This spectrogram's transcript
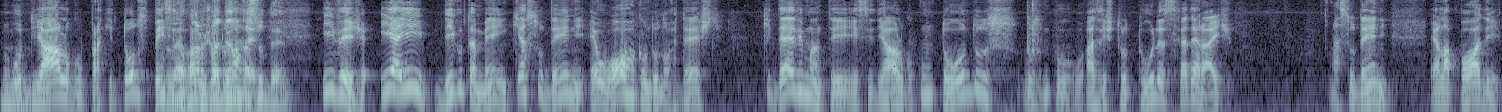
uhum. o diálogo para que todos pensem Levaram no conjunto do Nordeste. Da Sudene. E veja, e aí digo também que a Sudene é o órgão do Nordeste que deve manter esse diálogo com todas as estruturas federais. A Sudene ela pode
